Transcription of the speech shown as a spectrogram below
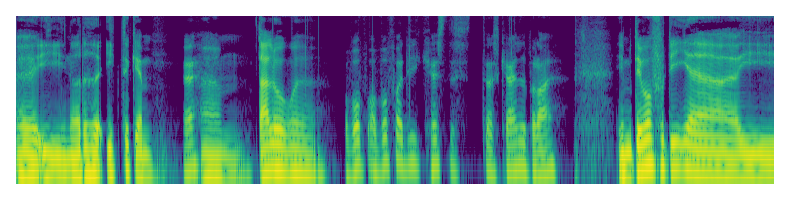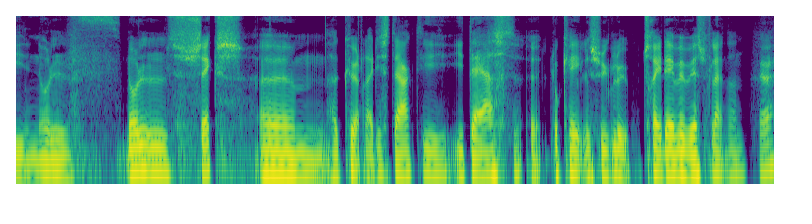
øh, i noget, der hedder Igtegem. Ja. Øh, der lå... Øh, Og, hvor, og hvorfor har de kastet deres kærlighed på dig? jamen, det var fordi, jeg i 0, 06 øh, havde kørt rigtig stærkt i, i deres øh, lokale cykelløb. Tre dage ved Vestflandern. Ja.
